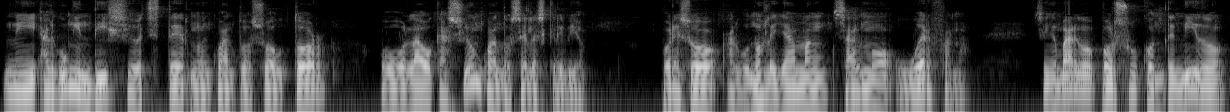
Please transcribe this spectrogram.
ni algún indicio externo en cuanto a su autor o la ocasión cuando se le escribió. Por eso algunos le llaman Salmo huérfano. Sin embargo, por su contenido,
